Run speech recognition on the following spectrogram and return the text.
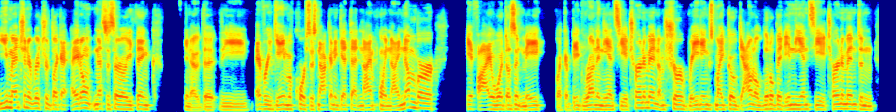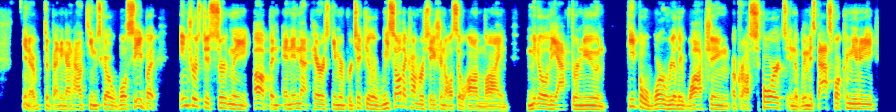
you mentioned it, Richard. Like, I, I don't necessarily think, you know, the the every game, of course, is not going to get that 9.9 number. If Iowa doesn't make like a big run in the NCAA tournament, I'm sure ratings might go down a little bit in the NCAA tournament. And, you know, depending on how teams go, we'll see. But interest is certainly up. And, and in that Paris game in particular, we saw the conversation also online, middle of the afternoon. People were really watching across sports in the women's basketball community,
